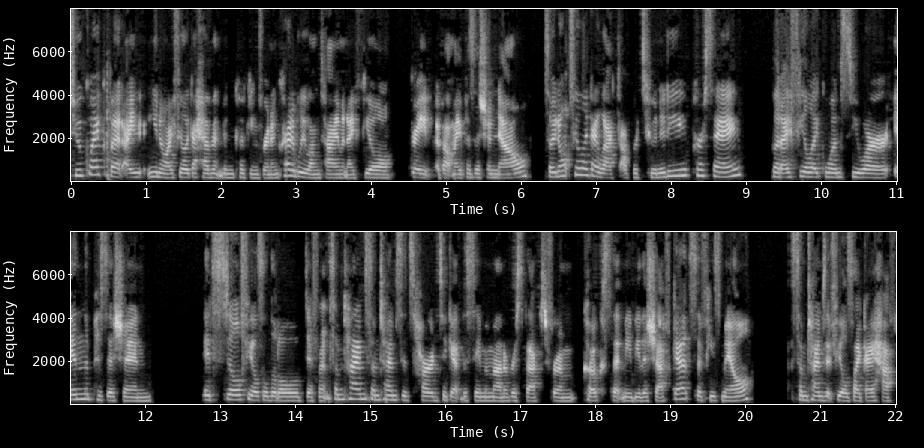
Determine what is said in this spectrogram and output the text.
too quick, but I, you know, I feel like I haven't been cooking for an incredibly long time and I feel great about my position now. So I don't feel like I lacked opportunity per se, but I feel like once you are in the position, it still feels a little different sometimes. Sometimes it's hard to get the same amount of respect from cooks that maybe the chef gets if he's male. Sometimes it feels like I have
